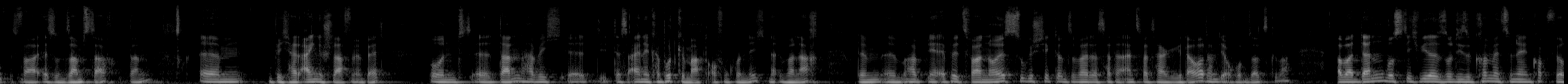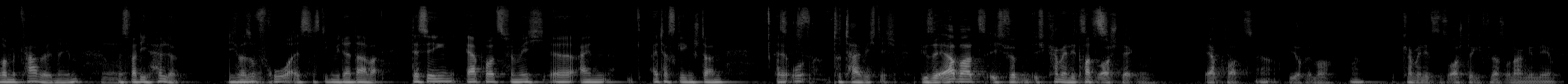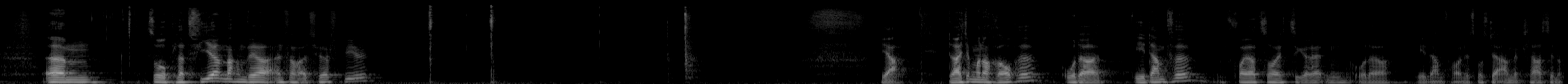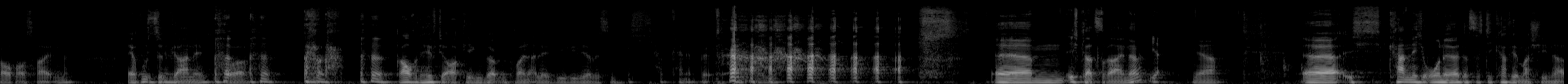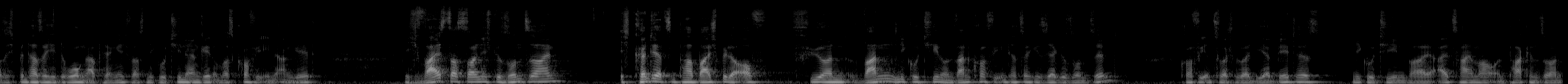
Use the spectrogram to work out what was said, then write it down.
Es war erst so ein Samstag dann. Ähm, bin ich halt eingeschlafen im Bett. Und äh, dann habe ich äh, die, das eine kaputt gemacht, offenkundig, na, über Nacht. Und dann ähm, hat mir Apple zwar neues zugeschickt und so weiter, das hat dann ein, zwei Tage gedauert, haben die auch umsonst gemacht. Aber dann musste ich wieder so diese konventionellen Kopfhörer mit Kabel nehmen. Und Das war die Hölle. Und ich war so froh, als das Ding wieder da war. Deswegen AirPods für mich äh, ein Alltagsgegenstand. Äh, oh, total wichtig. Diese Airbuds, ich, ich kann mir nichts Pods. ins Ohr stecken. AirPods, Ja. wie auch immer. Ich kann mir nichts ins Ohr stecken, ich finde das unangenehm. Ähm, so, Platz 4 machen wir einfach als Hörspiel. Ja, da ich immer noch rauche oder E-Dampfe, Feuerzeug, Zigaretten oder E-Dampfer. Und jetzt muss der arme Klaas den Rauch aushalten. Ne? Er hustet gar nicht, aber Rauchen hilft ja auch gegen Birkenpollenallergie, wie wir wissen. Ich habe keine Bild. Ähm, ich Platz 3, ne? Ja. Ja. Äh, ich kann nicht ohne, das ist die Kaffeemaschine. Also ich bin tatsächlich drogenabhängig, was Nikotin angeht und was Koffein angeht. Ich weiß, das soll nicht gesund sein. Ich könnte jetzt ein paar Beispiele aufführen, wann Nikotin und wann Koffein tatsächlich sehr gesund sind. Koffein zum Beispiel bei Diabetes, Nikotin bei Alzheimer und Parkinson.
